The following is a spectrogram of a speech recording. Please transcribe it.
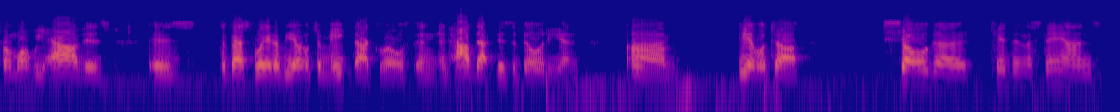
from what we have is is the best way to be able to make that growth and, and have that visibility and um, be able to show the kids in the stands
